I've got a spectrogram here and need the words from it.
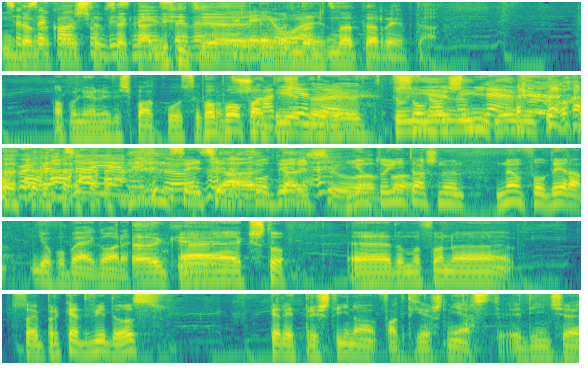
sepse ka shumë biznese dhe nuk i lejohet. Më të rrepta. A po le veç pak kohë se kam shumë. Po po patjetër, këtu jemi shumë jemi këtu. Për këtë gjë jemi këtu. Se që në foldere, jëmë të i tash në foldera, jo po bëja e gare. Kështu, domethonë, sa i përket videos, kërët Prishtina, faktikisht njerëzit, e dinë që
